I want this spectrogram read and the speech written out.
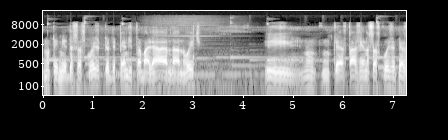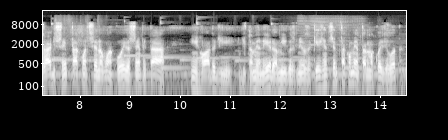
não, ter medo dessas coisas, porque eu dependo de trabalhar, andar à noite. E não, não quero estar tá vendo essas coisas, apesar de sempre estar tá acontecendo alguma coisa, sempre estar tá em roda de, de caminhoneiro, amigos meus aqui, a gente sempre está comentando uma coisa e outra.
